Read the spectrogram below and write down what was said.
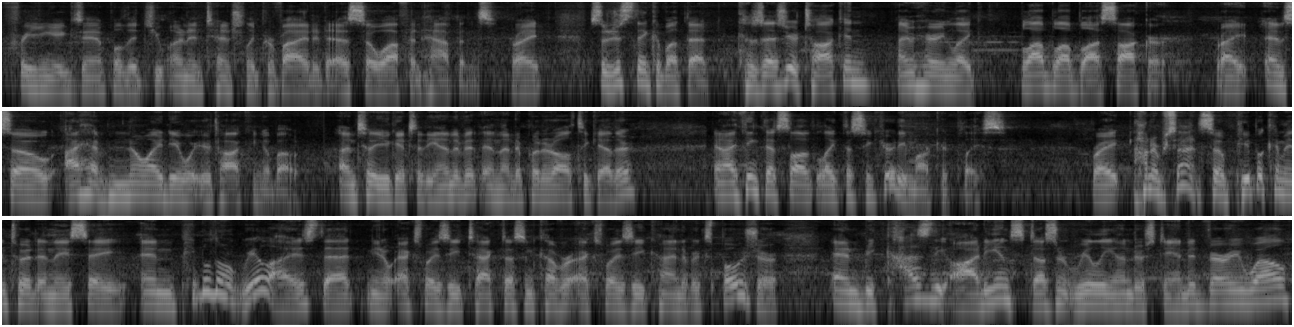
freaking example that you unintentionally provided, as so often happens, right? So just think about that, because as you're talking, I'm hearing like blah blah blah soccer, right? And so I have no idea what you're talking about until you get to the end of it, and then I put it all together. And I think that's like the security marketplace right? 100%. So people come into it and they say, and people don't realize that, you know, XYZ tech doesn't cover XYZ kind of exposure. And because the audience doesn't really understand it very well,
